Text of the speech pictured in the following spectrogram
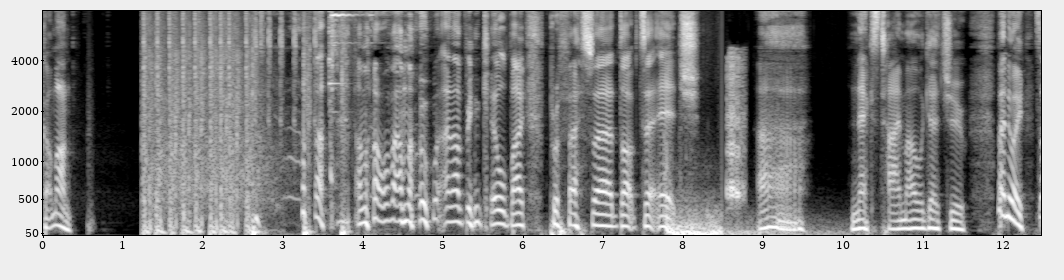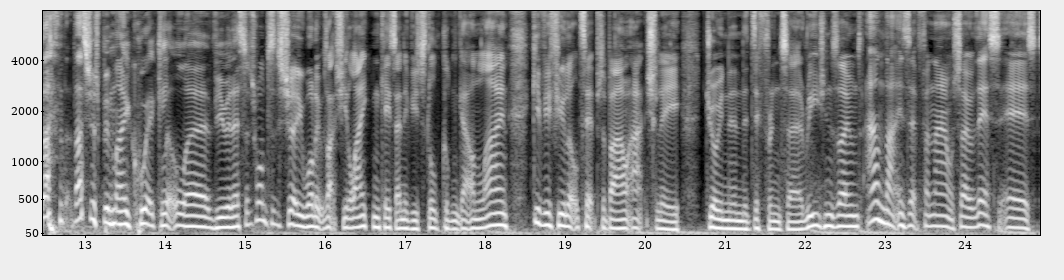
Come on. I'm out of ammo and I've been killed by Professor Dr. Itch. Ah. Next time I'll get you. But anyway, that, that's just been my quick little uh, view of this. I just wanted to show you what it was actually like in case any of you still couldn't get online. Give you a few little tips about actually joining the different uh, region zones. And that is it for now. So this is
